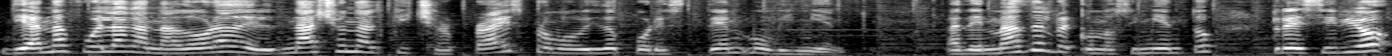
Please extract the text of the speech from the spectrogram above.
Diana fue la ganadora del National Teacher Prize promovido por STEM Movimiento. Además del reconocimiento, recibió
